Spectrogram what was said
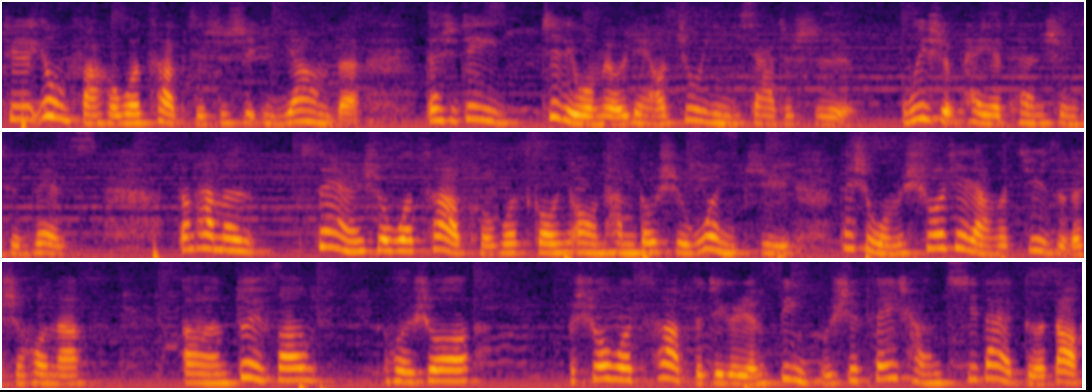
这个用法和 What's up 其实是一样的，但是这这里我们有一点要注意一下，就是 We should pay attention to this。当他们虽然说 What's up 和 What's going on，他们都是问句，但是我们说这两个句子的时候呢，嗯，对方。 或者说，说 What's up 的这个人并不是非常期待得到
